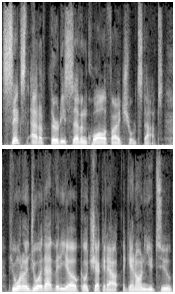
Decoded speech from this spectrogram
Sixth out of 37 qualified shortstops. If you want to enjoy that video, go check it out again on YouTube.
